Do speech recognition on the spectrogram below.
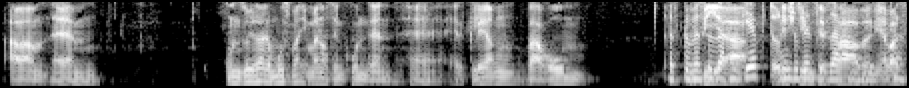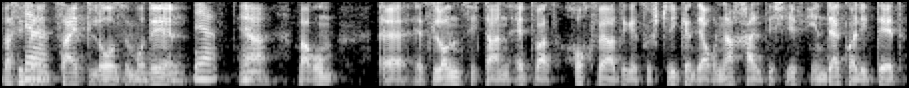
Aber ähm, und solche Sachen muss man immer noch den Kunden äh, erklären, warum es gewisse wir Sachen gibt und bestimmte gewisse Sachen Farben. nicht. Ja, was, was ist ja. ein zeitloses Modell? Ja. Ja, warum äh, es lohnt sich dann etwas Hochwertiges zu stricken, der auch nachhaltig ist in der Qualität.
